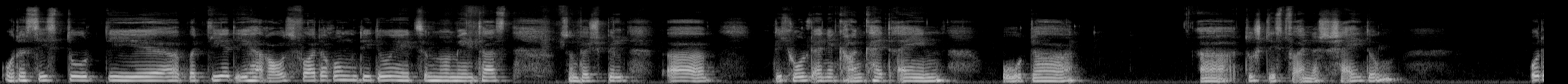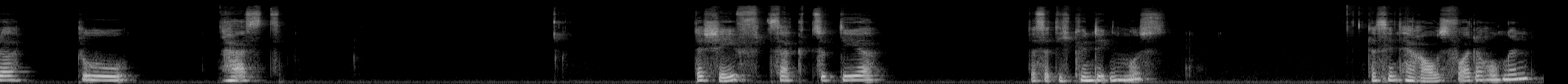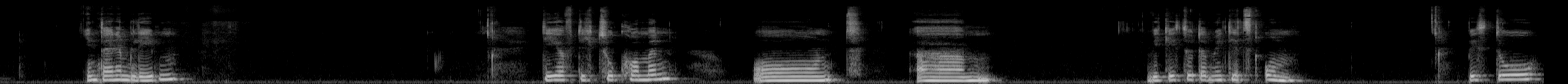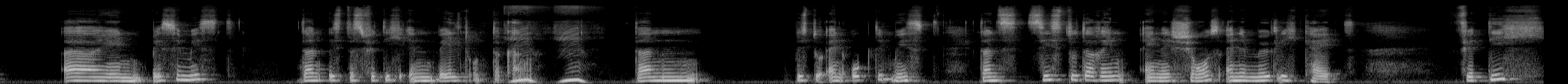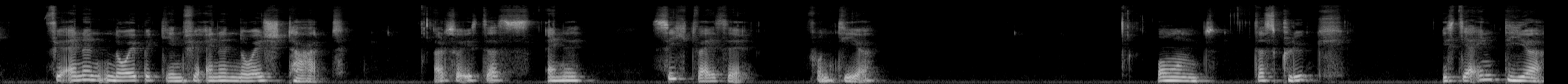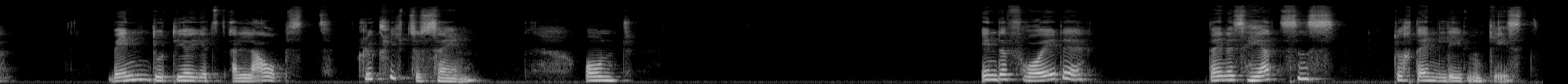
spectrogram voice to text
Oder siehst du die, bei dir die Herausforderung, die du jetzt im Moment hast, zum Beispiel äh, dich holt eine Krankheit ein oder äh, du stehst vor einer Scheidung oder du hast der Chef sagt zu dir, dass er dich kündigen muss. Das sind Herausforderungen in deinem Leben, die auf dich zukommen und ähm, wie gehst du damit jetzt um? Bist du ein Pessimist, dann ist das für dich ein Weltuntergang. Dann bist du ein Optimist, dann siehst du darin eine Chance, eine Möglichkeit für dich, für einen Neubeginn, für einen Neustart. Also ist das eine Sichtweise von dir. Und das Glück ist ja in dir. Wenn du dir jetzt erlaubst, glücklich zu sein und in der Freude deines Herzens durch dein Leben gehst,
